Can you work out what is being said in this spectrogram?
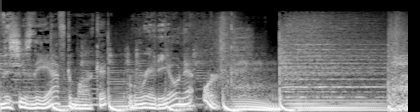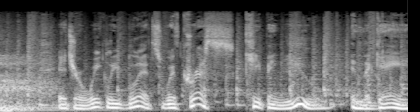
This is the Aftermarket Radio Network. It's your weekly blitz with Chris, keeping you in the game.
